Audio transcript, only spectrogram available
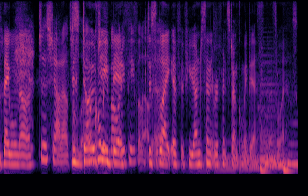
they will know. Just shout out to Just all the don't OG call me Māori Beth. people out Just there. like if, if you understand that reference, don't call me Beth. That's all I ask.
